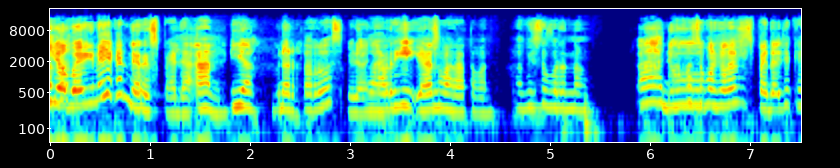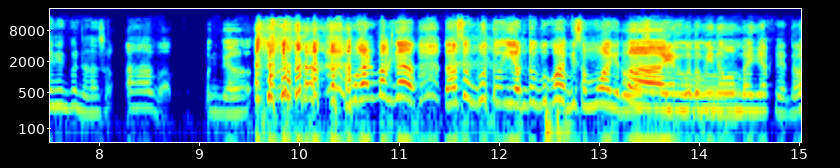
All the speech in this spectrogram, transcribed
ya bayangin aja kan dari sepedaan. iya, bener. Terus Bedanya. lari kan maraton. Habis itu berenang. Aduh, Aku cuma ngeliat sepeda aja kayaknya gue udah langsung ah, pegel. bukan pegel, langsung butuh ion tubuhku habis semua gitu, langsung pengen butuh minum banyak gitu.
